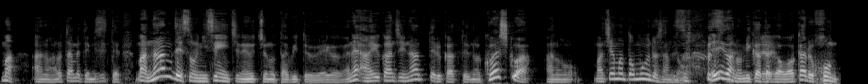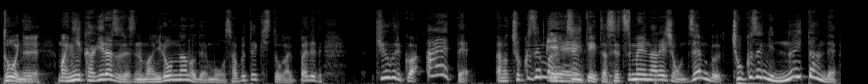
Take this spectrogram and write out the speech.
まあ、あの、改めて見せて、まあ、なんでその2001年宇宙の旅という映画がね、ああいう感じになってるかっていうのは、詳しくは、あの、町山智弘さんの映画の見方がわかる本等に、ええまあ、に限らずですね、まあ、いろんなので、もうサブテキストがいっぱい出て、キューブリックはあえて、あの直前までついていた説明ナレーションを全部直前に抜いたんで、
